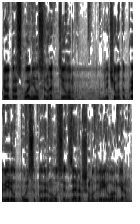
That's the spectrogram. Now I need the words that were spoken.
Петр склонился над телом, для чего-то проверил пульс и повернулся к замершему двери лонгерам.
